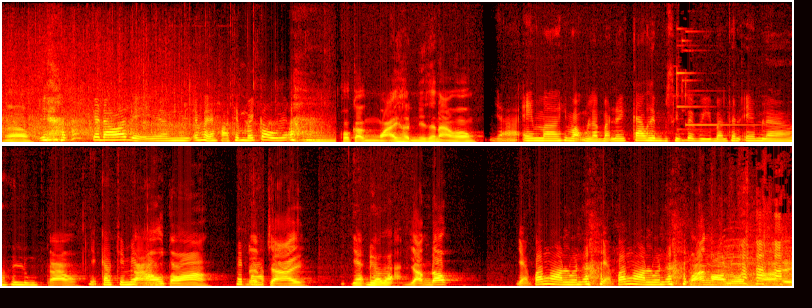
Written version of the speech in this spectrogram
không Cái đó để em em phải hỏi thêm mấy câu nữa. ừ. có cần ngoại hình như thế nào không Dạ em ờ, hy vọng là bạn ấy cao thêm một xíu tại vì bản thân em là hơi lùn. cao Dạ cao trên mét cao to Mét đẹp tám. trai Dạ được ạ. giám đốc Dạ quá ngon luôn á. Dạ quá ngon luôn á. quá ngon luôn rồi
